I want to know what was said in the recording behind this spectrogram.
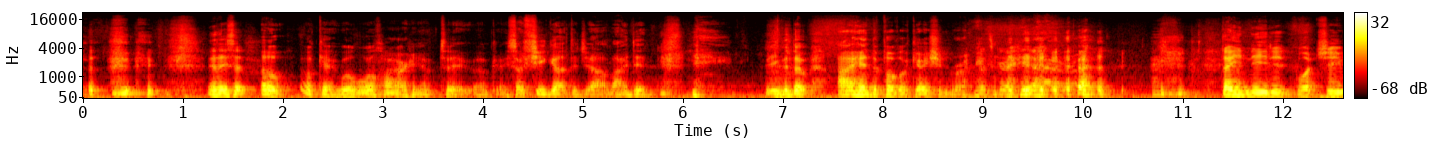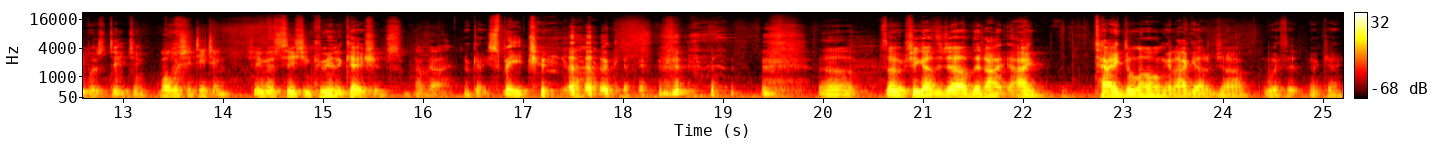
and they said, Oh, okay, well, we'll hire him too. Okay, so she got the job. I didn't, even though I had the publication right. That's great. Yeah. they needed what she was teaching. What was she teaching? She was teaching communications. Okay. Okay, speech. okay. Uh, so she got the job. Then I, I tagged along and I got a job with it. Okay.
